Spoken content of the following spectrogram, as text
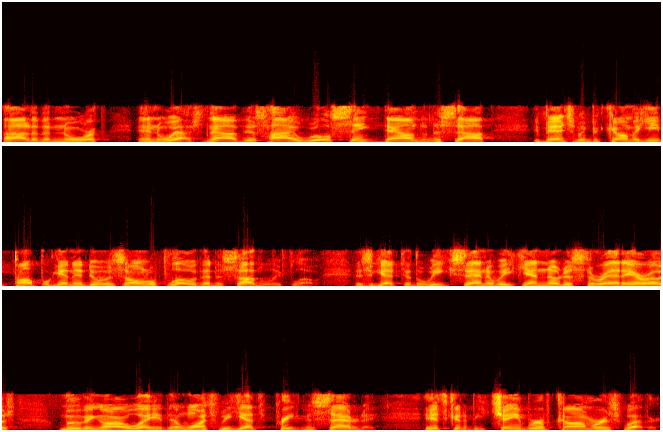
out of the north and west. Now, this high will sink down to the south, eventually become a heat pump. We'll get into a zonal flow, then a southerly flow. As we get to the weekend and weekend, notice the red arrows moving our way. Then once we get to Preakness Saturday, it's going to be Chamber of Commerce weather.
